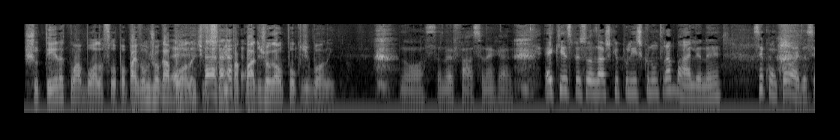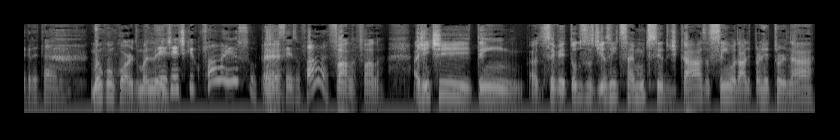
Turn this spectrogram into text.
chuteira com a bola. Falou, papai, vamos jogar bola. Eu tive que subir pra quadra e jogar um pouco de bola, hein? Nossa, não é fácil, né, cara? É que as pessoas acham que político não trabalha, né? Você concorda, secretário? Não concordo, mas Tem gente que fala isso. Pra é, vocês não fala? Fala, fala. A gente tem. Você vê, todos os dias a gente sai muito cedo de casa, sem horário para retornar.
